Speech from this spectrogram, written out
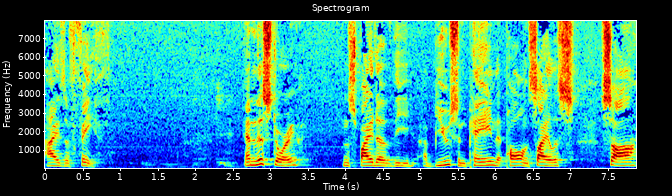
eyes of faith. And in this story, in spite of the abuse and pain that Paul and Silas saw,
